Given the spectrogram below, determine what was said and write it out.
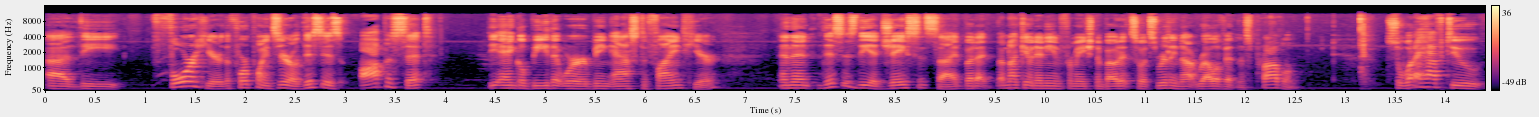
Uh, the 4 here, the 4.0, this is opposite the angle B that we're being asked to find here. And then this is the adjacent side, but I, am not given any information about it, so it's really not relevant in this problem. So what I have to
